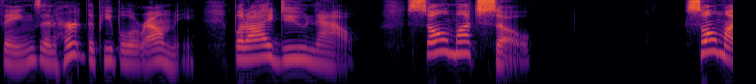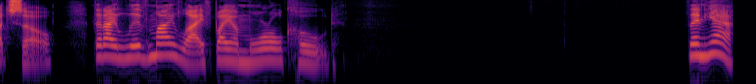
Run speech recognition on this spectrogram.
things and hurt the people around me, but I do now. So much so so much so that I live my life by a moral code. Then, yeah,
